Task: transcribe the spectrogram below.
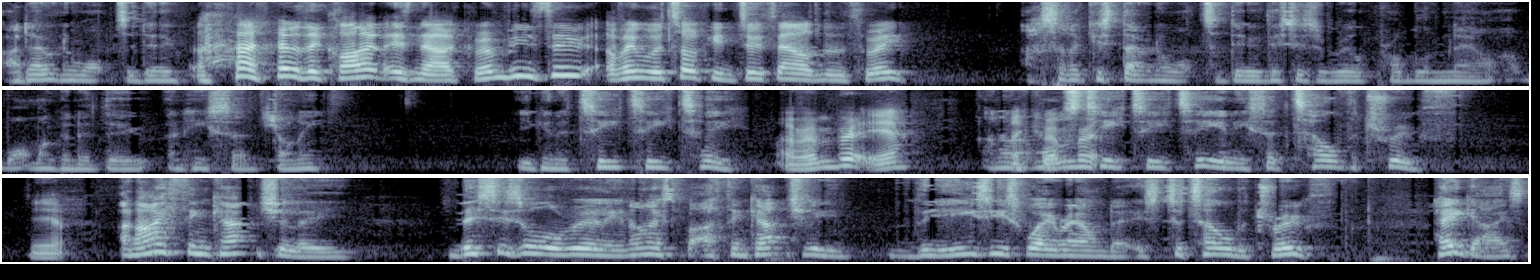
I don't know what to do. I know the client is now. You two? I think we're talking 2003. I said, I just don't know what to do. This is a real problem now. What am I going to do? And he said, Johnny, you're going to TTT. I remember it, yeah. And I I went, What's. TTT? And he said, Tell the truth. Yeah. And I think actually, this is all really nice, but I think actually the easiest way around it is to tell the truth. Hey guys,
